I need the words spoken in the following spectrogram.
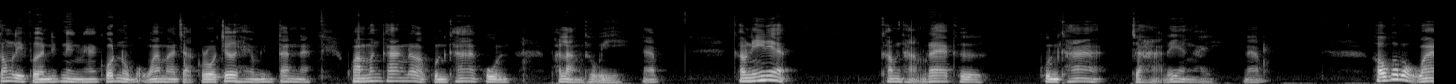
ต้อง refer นิดนึงนะโค้ชหนุ่มบอกว่ามาจาก Roger Hamilton นะความมั่งคั่งเท่ากับคุณค่าคูณพลังทวีนะครับ คราวนี้เนี่ยคำถามแรกคือ คุณค่าจะหาได้ยังไงนะครับเขาก็บอกว่า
